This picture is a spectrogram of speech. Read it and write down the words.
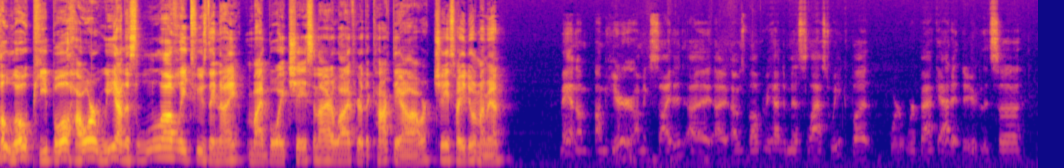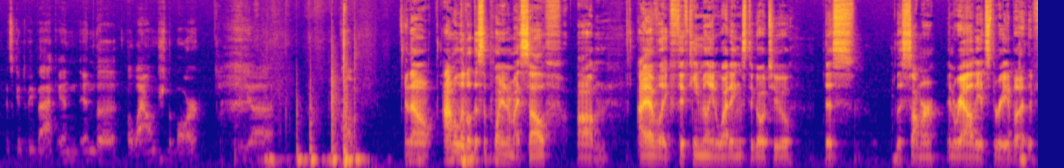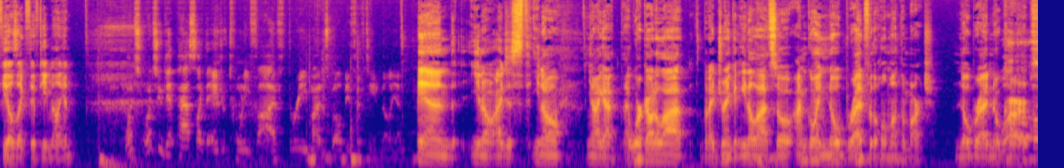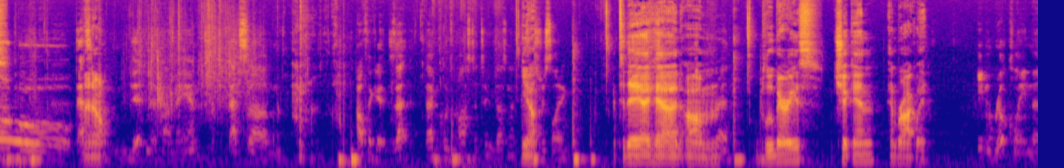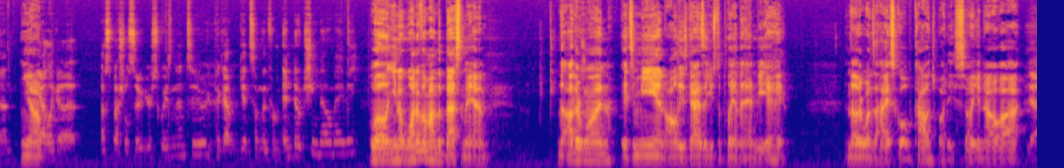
Hello, people. How are we on this lovely Tuesday night? My boy Chase and I are live here at the cocktail hour. Chase, how you doing, my man? Man, I'm, I'm here. I'm excited. I, I, I was bummed we had to miss last week, but we're, we're back at it, dude. It's uh it's good to be back in in the, the lounge, the bar, the uh, pub. Now, I'm a little disappointed in myself. Um, I have like 15 million weddings to go to this this summer. In reality, it's three, but it feels like 15 million. Once once you get past like the age of 25, three might as well be 15 million. and you know i just you know you know i got i work out a lot but i drink and eat a lot so i'm going no bread for the whole month of march no bread no carbs that's I know. commitment, my man. That's um. I don't think it that that includes pasta too, doesn't it? Yeah. It's just like today i had um bread. Blueberries chicken and broccoli Eating real clean then. Yeah. You got like a, a special suit you're squeezing into. You pick out get something from Indochino maybe. well you know one of them i'm the best man the other one it's me and all these guys that used to play in the nba and the other one's a high school college buddy so you know uh Yeah.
